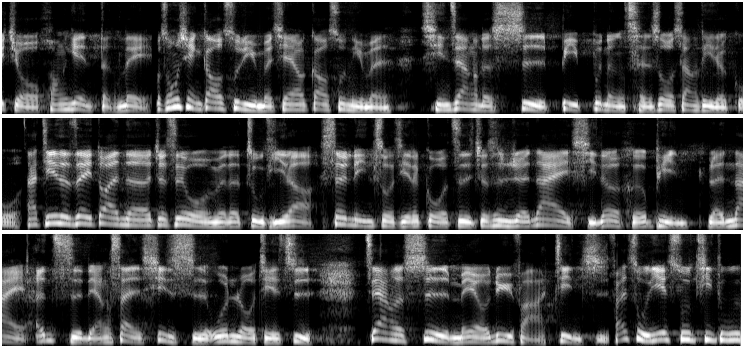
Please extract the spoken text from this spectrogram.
醉酒、荒宴等类。我从前告诉你们，现在要告诉你们，行这样的事必不能承受上帝的国。那接着这一段呢，就是我们的主题了。圣灵所结的果子，就是仁爱、喜乐、和平、仁爱、恩慈、良善、信实、温柔、节制。这样的事没有律法禁止。凡属耶稣基督、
